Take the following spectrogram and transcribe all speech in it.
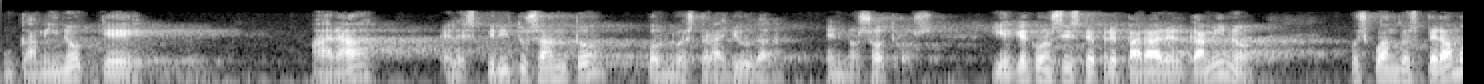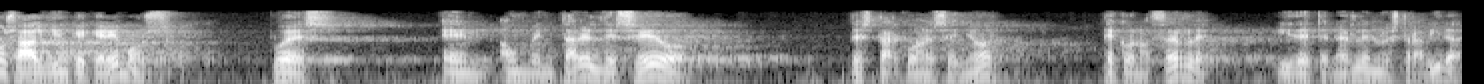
un camino que hará el Espíritu Santo con nuestra ayuda en nosotros. ¿Y en qué consiste preparar el camino? Pues cuando esperamos a alguien que queremos, pues en aumentar el deseo de estar con el Señor, de conocerle y de tenerle en nuestra vida.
